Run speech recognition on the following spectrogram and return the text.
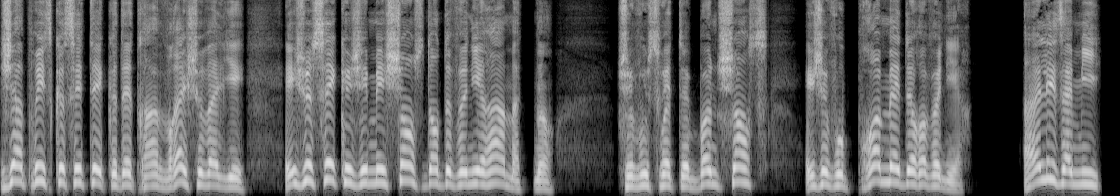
j'ai appris ce que c'était que d'être un vrai chevalier, et je sais que j'ai mes chances d'en devenir un maintenant. Je vous souhaite bonne chance, et je vous promets de revenir. Hein, les amis?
